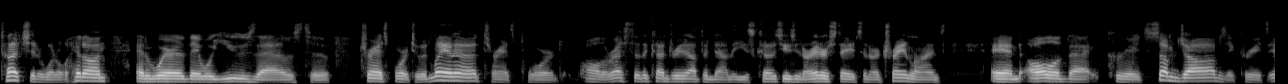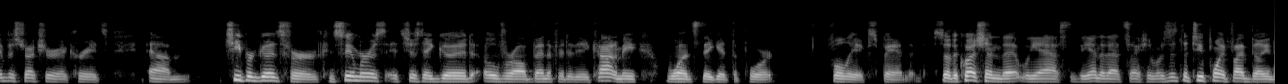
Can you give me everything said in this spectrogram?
touch and what it will hit on, and where they will use those to transport to Atlanta, transport all the rest of the country up and down the East Coast using our interstates and our train lines. And all of that creates some jobs, it creates infrastructure, it creates um, cheaper goods for consumers. It's just a good overall benefit to the economy once they get the port fully expanded. So the question that we asked at the end of that section was, is the $2.5 billion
